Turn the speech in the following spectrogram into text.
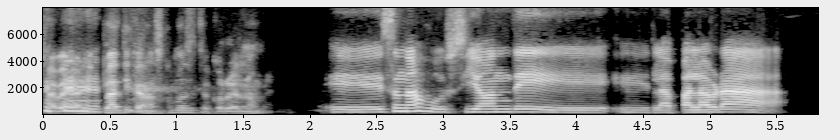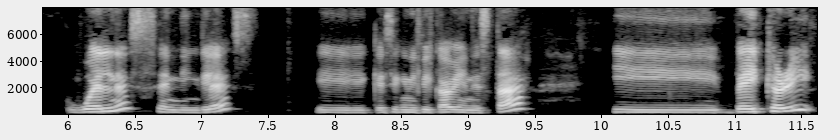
A ver, Ari, platícanos, ¿cómo se te ocurrió el nombre? Eh, es una fusión de eh, la palabra wellness en inglés, eh, que significa bienestar, y bakery,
